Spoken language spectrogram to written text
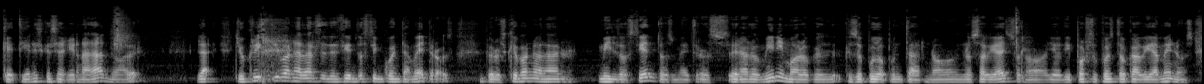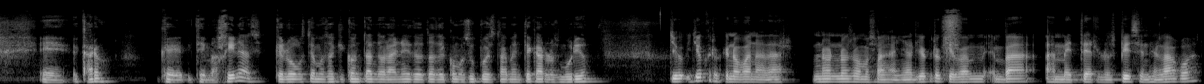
que tienes que seguir nadando. A ver, la, yo creí que iban a dar 750 metros, pero es que van a dar 1200 metros. Era lo mínimo a lo que, que se pudo apuntar. No, no sabía eso. No, yo di por supuesto que había menos. Eh, claro, que ¿te imaginas que luego estemos aquí contando la anécdota de cómo supuestamente Carlos murió? Yo, yo creo que no van a dar, no nos vamos a engañar. Yo creo que va, va, a meter los pies en el agua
